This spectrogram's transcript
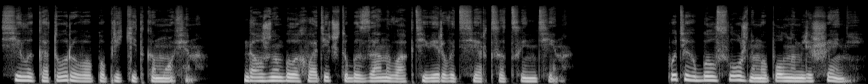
силы которого, по прикидкам Офина, должно было хватить, чтобы заново активировать сердце Центина. Путь их был сложным и полным лишений,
